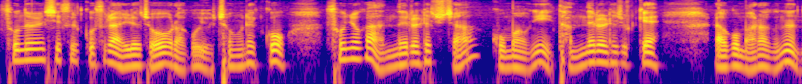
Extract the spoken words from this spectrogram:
손을 씻을 곳을 알려줘 라고 요청을 했고 소녀가 안내를 해주자 고마우니 답례를 해줄게 라고 말하고는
